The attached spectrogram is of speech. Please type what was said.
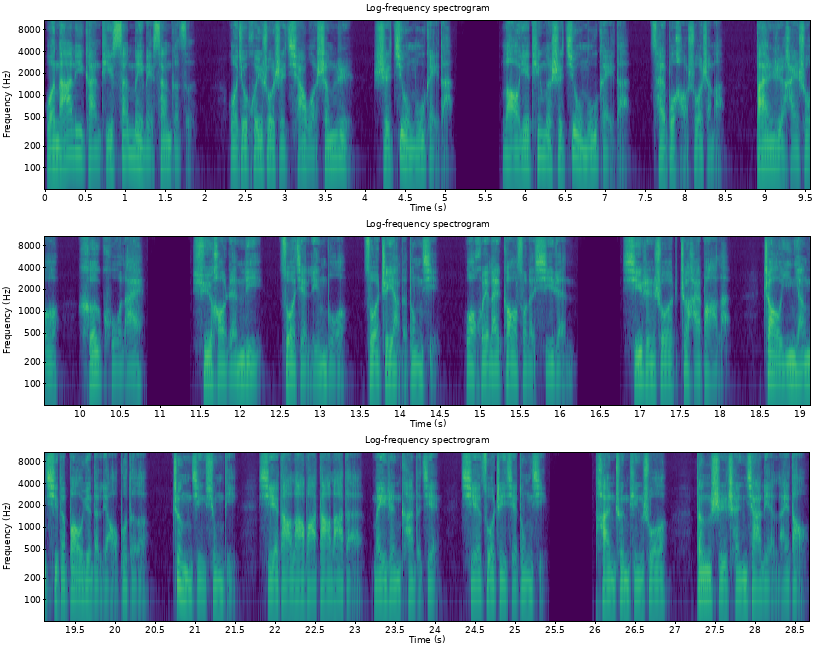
我哪里敢提三妹妹三个字，我就回说是掐我生日，是舅母给的。老爷听了是舅母给的，才不好说什么。”半日还说何苦来，虚耗人力做件绫罗，做这样的东西。我回来告诉了袭人，袭人说这还罢了。赵姨娘气得抱怨的了不得，正经兄弟鞋耷拉袜耷拉的，没人看得见，且做这些东西。探春听说，当时沉下脸来道：“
